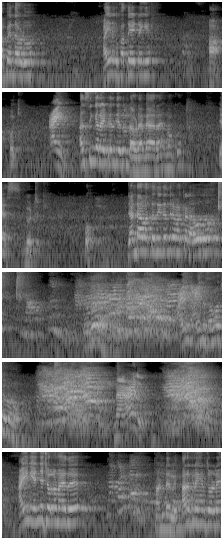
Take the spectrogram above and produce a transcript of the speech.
അപ്പം എന്താ വിടുവോ അയിനക്ക് ഫത്തഹ ആയിട്ടെങ്കിൽ ആ ഓക്കെ. ഐൻ അത് സിംഗിൾ ആയിട്ട് എഴുതിയതുണ്ടോ അവിടെ വേറെ? നോക്കൂ. യെസ് ഗുഡ് ഓ. രണ്ടാമത്തത് ഇതെന്തിനാ മക്കളാ ഓതോ അയിന് അയിന് സമ ചൊല്ലണോ നാല്. അയിന് എഞ്ഞ ചൊല്ലണോ ഇത് തണ്ടൽ. അറബിൽ എങ്ങനെ ചൊല്ലേ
